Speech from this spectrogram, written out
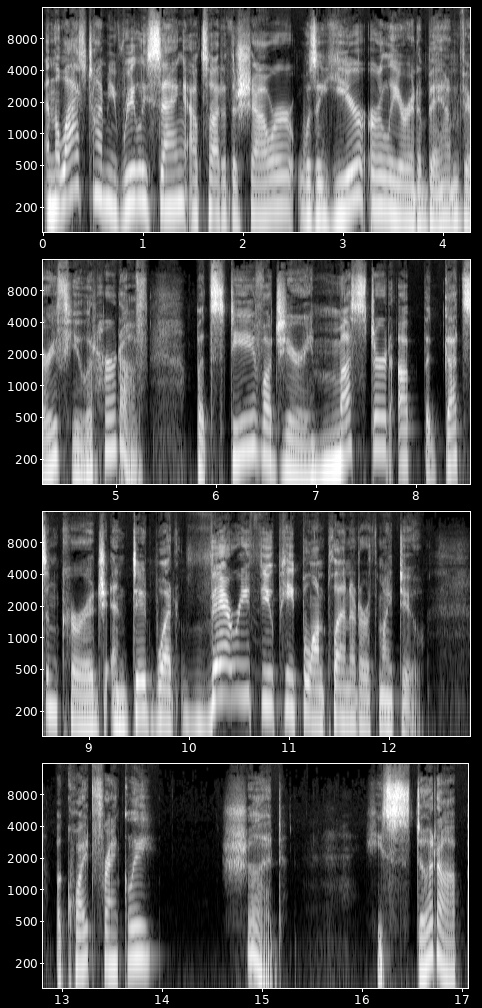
And the last time he really sang outside of the shower was a year earlier in a band very few had heard of. But Steve Augeri mustered up the guts and courage and did what very few people on planet Earth might do. But quite frankly, should. He stood up,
